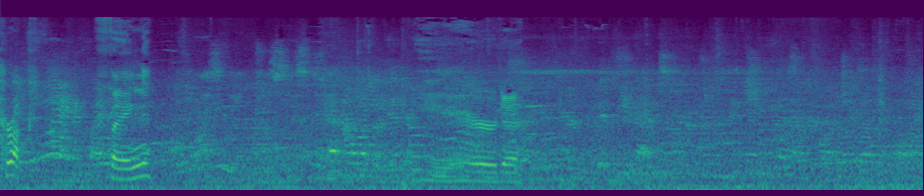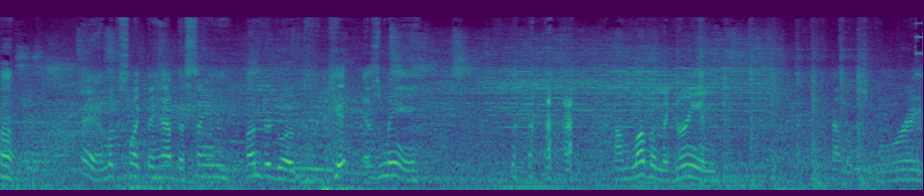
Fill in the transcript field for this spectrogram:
truck thing. Weird. Huh. Hey, it looks like they have the same underglow kit as me. I'm loving the green. That looks great.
